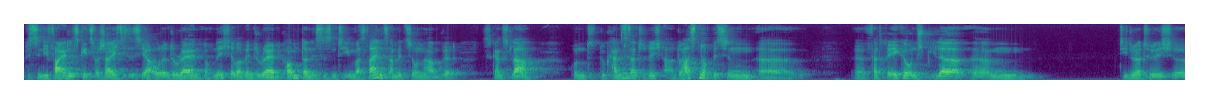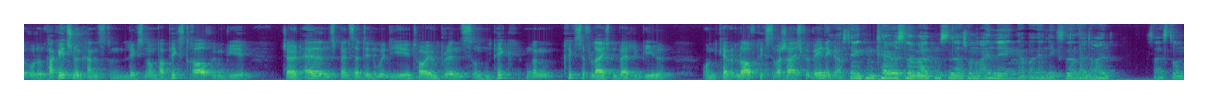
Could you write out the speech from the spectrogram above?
bis in die Finals geht's wahrscheinlich dieses Jahr ohne Durant noch nicht, aber wenn Durant kommt, dann ist es ein Team, was Finals-Ambitionen haben wird. Das ist ganz klar. Und du kannst Ja. natürlich, du hast noch ein bisschen äh, äh, Verträge und Spieler, ähm, die du natürlich, äh, wo du ein Paket schnüren kannst und legst noch ein paar Picks drauf, irgendwie Jared Allen, Spencer Dinwiddie, Torian Prince und ein Pick und dann kriegst du vielleicht einen Bradley Beal und Kevin Love kriegst du wahrscheinlich für weniger. Ich denke, einen Karis LeVert musst du da schon reinlegen, aber den legst du dann halt rein. Das heißt drum.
